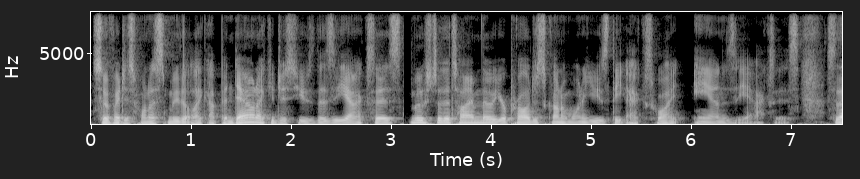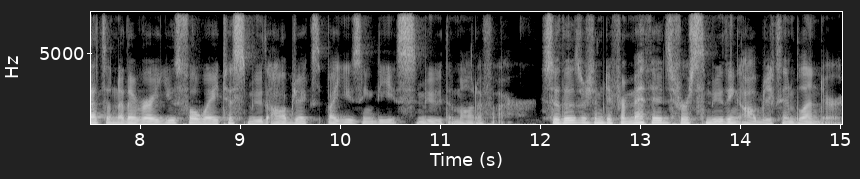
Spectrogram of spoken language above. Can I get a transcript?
So if I just want to smooth it like up and down, I could just use the Z axis. Most of the time though, you're probably just going to want to use the X, Y, and Z axis. So that's another very useful way to smooth objects by using the smooth modifier. So those are some different methods for smoothing objects in Blender.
